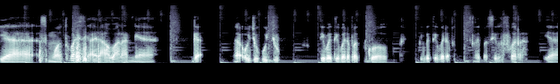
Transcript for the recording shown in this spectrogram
ya semua tuh pasti ada awalannya. Nggak ujuk-ujuk tiba-tiba dapat gold tiba-tiba dapat dapat silver. Ya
